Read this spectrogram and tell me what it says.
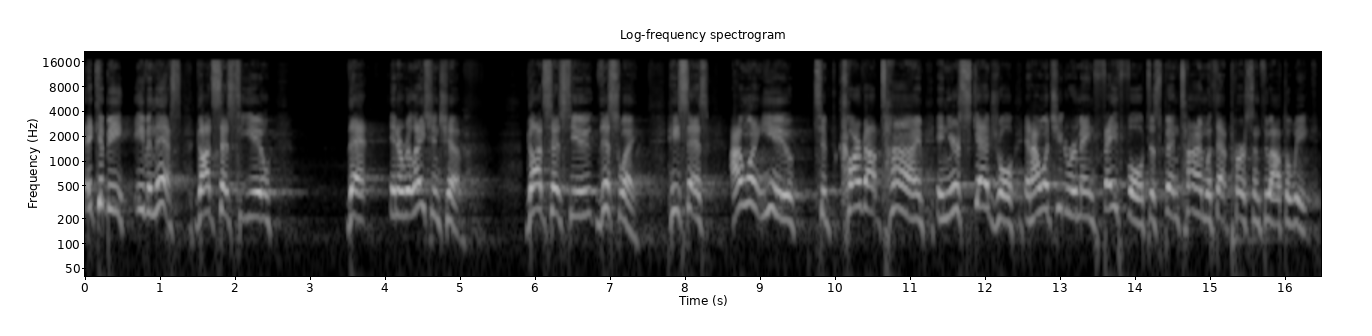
It could be even this. God says to you that in a relationship, God says to you this way He says, I want you to carve out time in your schedule, and I want you to remain faithful to spend time with that person throughout the week.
